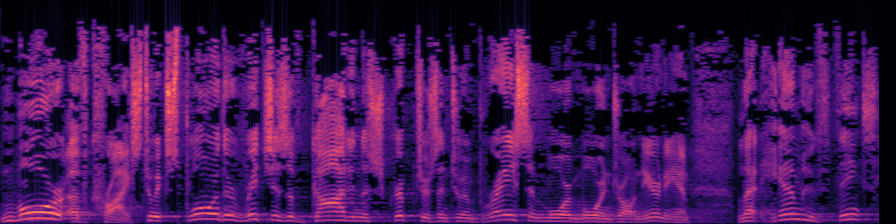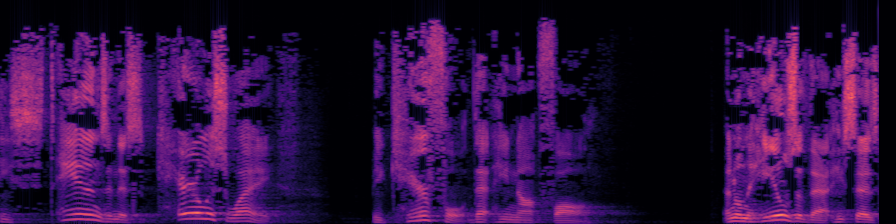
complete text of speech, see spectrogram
more of Christ, to explore the riches of God in the scriptures and to embrace Him more and more and draw near to Him. Let him who thinks he stands in this careless way be careful that he not fall. And on the heels of that, he says,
